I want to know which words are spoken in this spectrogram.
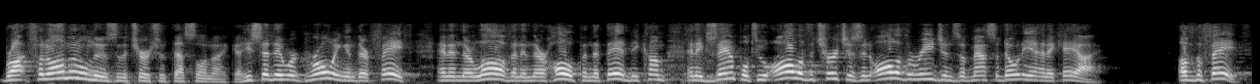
brought phenomenal news to the church in Thessalonica. He said they were growing in their faith and in their love and in their hope and that they had become an example to all of the churches in all of the regions of Macedonia and Achaia of the faith.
